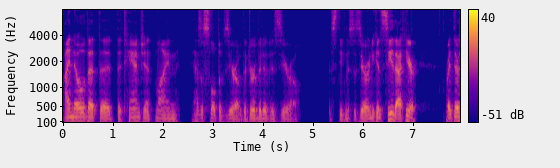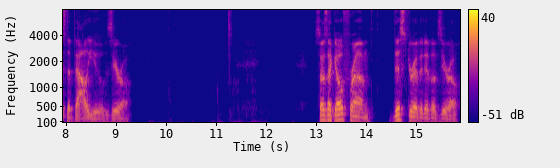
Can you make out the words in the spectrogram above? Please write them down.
I know that the, the tangent line has a slope of zero. The derivative is zero. The steepness is zero. And you can see that here, right? There's the value zero. So as I go from this derivative of zero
